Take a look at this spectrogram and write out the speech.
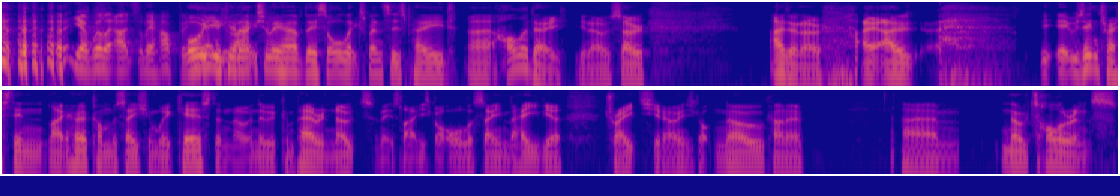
yeah, will it actually happen? Or yeah, you can right. actually have this all expenses paid uh, holiday. You know, so I don't know. I, I it was interesting, like her conversation with Kierstan though, and they were comparing notes, and it's like he's got all the same behavior traits. You know, he's got no kind of um no tolerance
